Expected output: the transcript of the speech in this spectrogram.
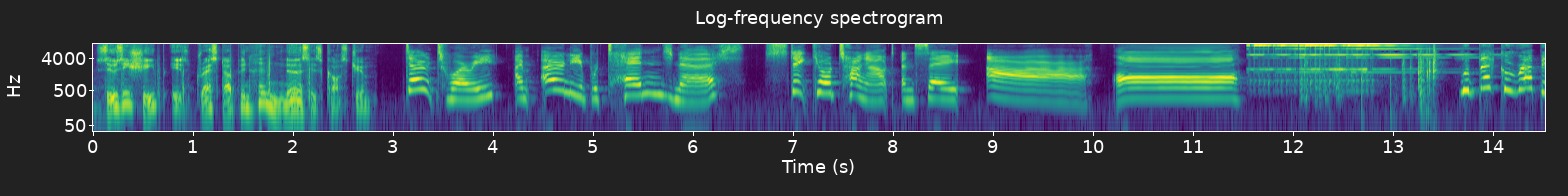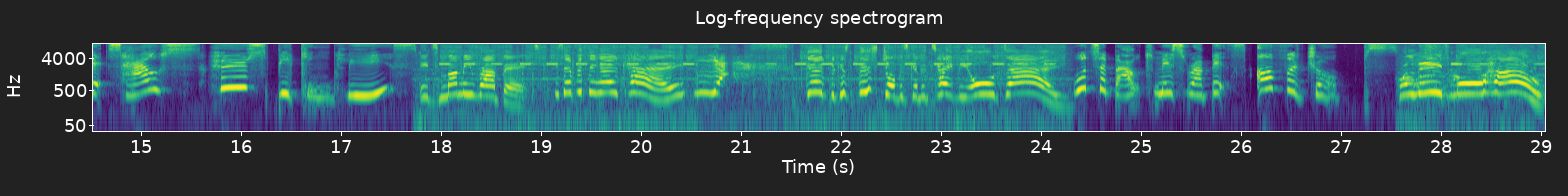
Susie Sheep is dressed up in her nurse's costume. Don't worry, I'm only a pretend nurse. Stick your tongue out and say, ah. Ah. Rebecca Rabbit's house. Who's speaking, please? It's Mummy Rabbit. Is everything okay? Yes. Good, because this job is going to take me all day. What about Miss Rabbit's other jobs? We'll need more help.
